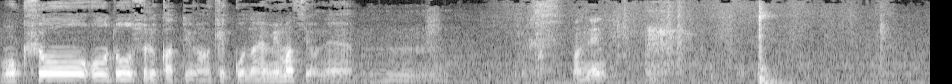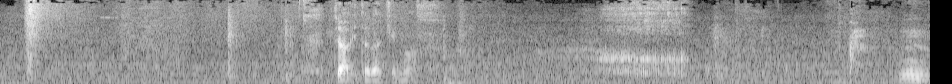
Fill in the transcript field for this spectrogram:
目標をどうするかっていうのは結構悩みますよね。うん。まあねじゃあいただきます。うん。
